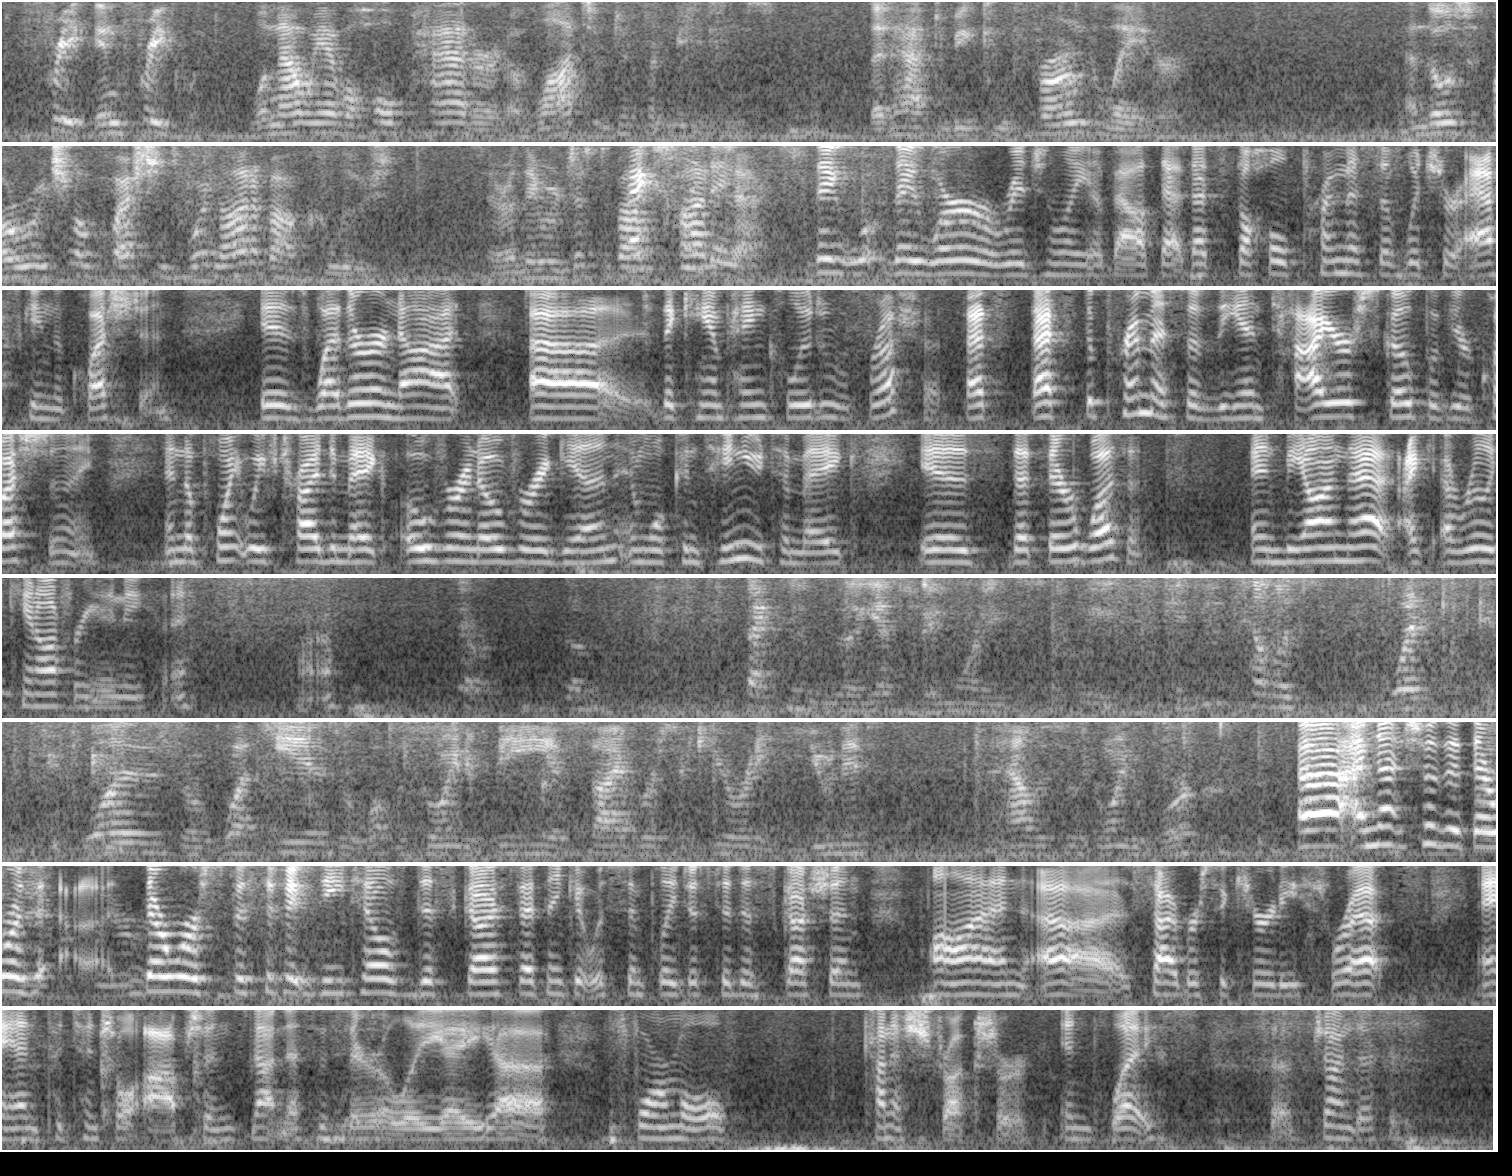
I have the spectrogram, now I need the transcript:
free, infrequent. Well, now we have a whole pattern of lots of different meetings that have to be confirmed later. And those original questions were not about collusion, Sarah. They were just about Actually, they- contacts. They, were- they were originally about that. That's the whole premise of which you're asking the question, is whether or not uh, the campaign colluded with Russia. That's, that's the premise of the entire scope of your questioning. And the point we've tried to make over and over again and will continue to make is that there wasn't. And beyond that, I, I really can't offer you anything. Sarah, back to uh, yesterday morning's tweets, can you tell us what was or what is or what was going to be a cybersecurity unit and how this was going to work? Uh, I'm not sure that there was uh, there were specific details discussed. I think it was simply just a discussion on uh, cybersecurity threats and potential options, not necessarily a uh, formal kind of structure in place. So, John Decker.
